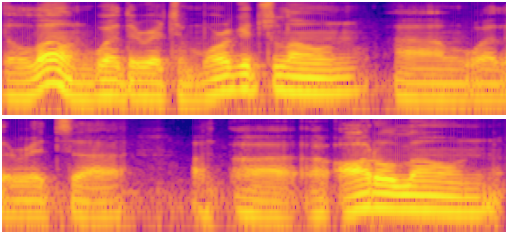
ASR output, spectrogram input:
the loan, whether it's a mortgage loan, um, whether it's a, a, a, auto loan,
